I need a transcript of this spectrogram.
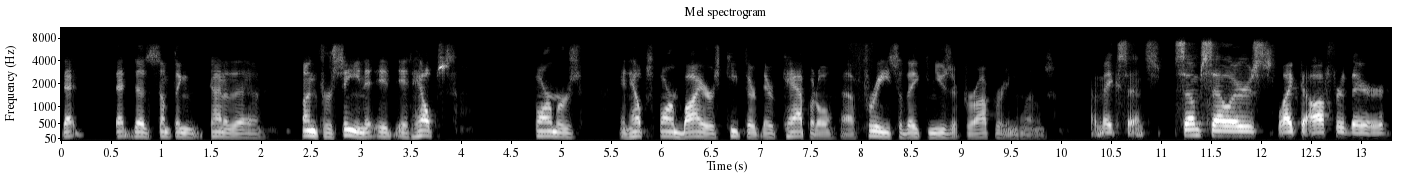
That that does something kind of the unforeseen. It, it, helps farmers and helps farm buyers keep their, their capital uh, free so they can use it for operating loans. That makes sense. Some sellers like to offer their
